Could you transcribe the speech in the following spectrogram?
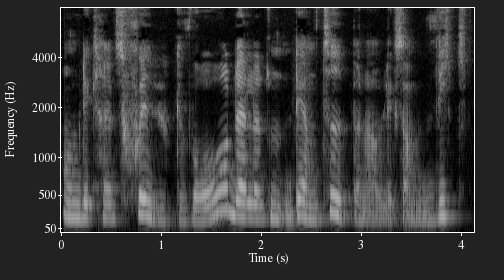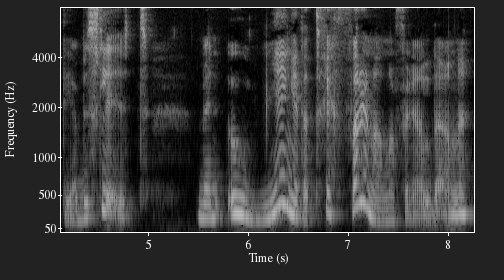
om det krävs sjukvård eller den- typen av liksom viktiga beslut. Men umgänget, att träffa den andra föräldern,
